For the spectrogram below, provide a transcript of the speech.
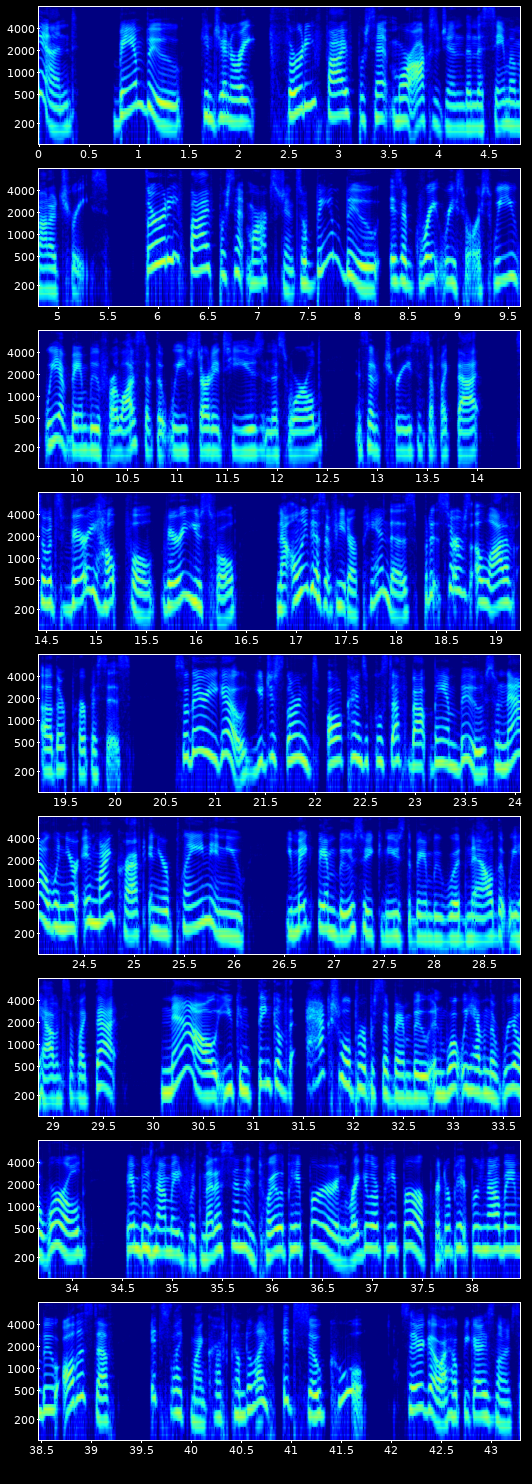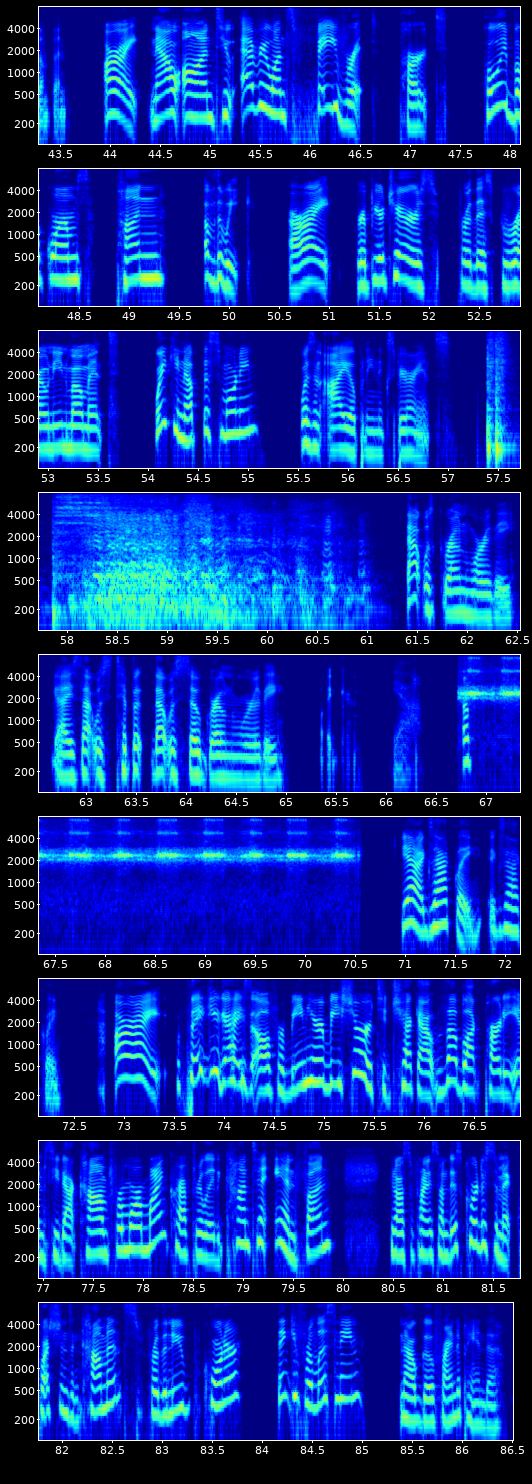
And bamboo can generate 35% more oxygen than the same amount of trees. 35% more oxygen. So bamboo is a great resource. We we have bamboo for a lot of stuff that we've started to use in this world instead of trees and stuff like that. So it's very helpful, very useful. Not only does it feed our pandas, but it serves a lot of other purposes. So there you go. You just learned all kinds of cool stuff about bamboo. So now when you're in Minecraft and you're playing and you you make bamboo so you can use the bamboo wood now that we have and stuff like that. Now you can think of the actual purpose of bamboo and what we have in the real world. Bamboo is now made with medicine and toilet paper and regular paper. Our printer paper is now bamboo. All this stuff. It's like Minecraft come to life. It's so cool. So there you go. I hope you guys learned something. All right, now on to everyone's favorite part Holy Bookworms pun of the week. All right, grip your chairs for this groaning moment. Waking up this morning was an eye opening experience. that was groan worthy, guys. That was typical. That was so groan worthy. Like, yeah. Okay. Yeah, exactly. Exactly. All right. Thank you guys all for being here. Be sure to check out theblockpartymc.com for more Minecraft related content and fun. You can also find us on Discord to submit questions and comments for the Noob Corner. Thank you for listening. Now go find a panda.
